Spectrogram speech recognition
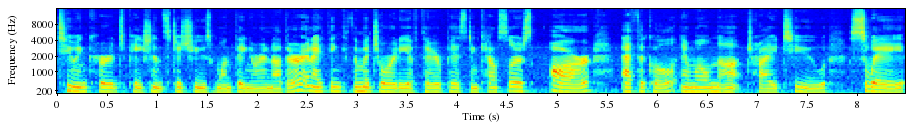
to encourage patients to choose one thing or another. And I think the majority of therapists and counselors are ethical and will not try to sway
